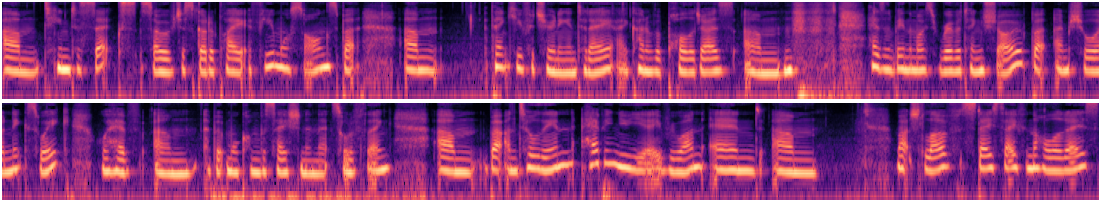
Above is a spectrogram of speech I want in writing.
um, 10 to 6, so we've just got to play a few more songs. But um, thank you for tuning in today. I kind of apologize. Um, hasn't been the most riveting show, but I'm sure next week we'll have um, a bit more conversation and that sort of thing. Um, but until then, Happy New Year, everyone, and um, much love. Stay safe in the holidays,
